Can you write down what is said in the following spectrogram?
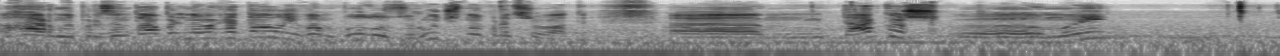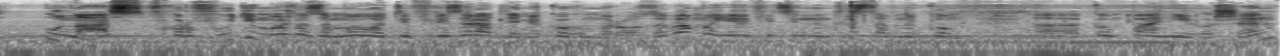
гарно презентабельно виглядали і вам було зручно працювати. Е, також е, ми у нас в Хорфуді можна замовити фрізера для м'якого морозива. Ми є офіційним представником е, компанії Гошен.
